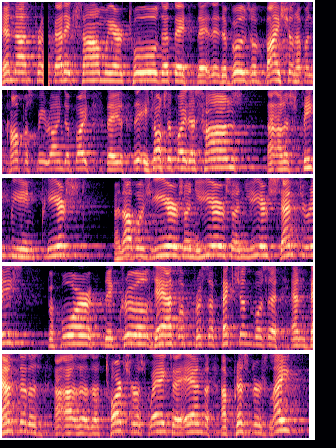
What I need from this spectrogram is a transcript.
In that prophetic psalm, we are told that the, the, the, the bulls of Bashan have encompassed me round about. They, they, he talks about his hands and his feet being pierced. And that was years and years and years, centuries before the cruel death of crucifixion was uh, invented as, as, as a torturous way to end a prisoner's life.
